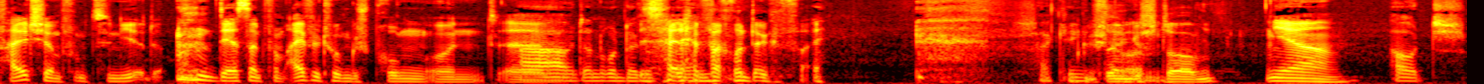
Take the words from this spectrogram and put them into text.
Fallschirm funktioniert. Der ist dann vom Eiffelturm gesprungen und äh, ah, und dann ist runtergefallen. halt einfach runtergefallen. Fucking ist dann gestorben. Ja. Autsch.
